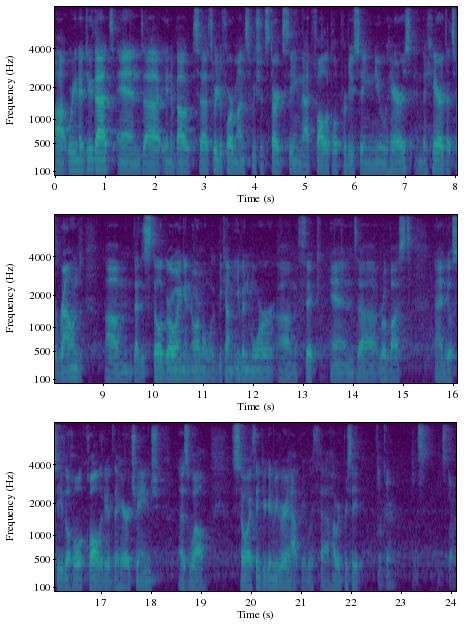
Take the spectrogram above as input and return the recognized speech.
uh, we're going to do that, and uh, in about uh, three to four months, we should start seeing that follicle producing new hairs, and the hair that's around um, that is still growing and normal will become even more um, thick and uh, robust, and you'll see the whole quality of the hair change as well. So I think you're going to be very happy with uh, how we proceed. Okay, let's, let's start.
